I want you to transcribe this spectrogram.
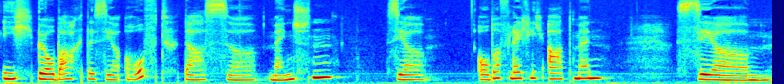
ich beobachte sehr oft, dass äh, Menschen sehr oberflächlich atmen, sehr ähm,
